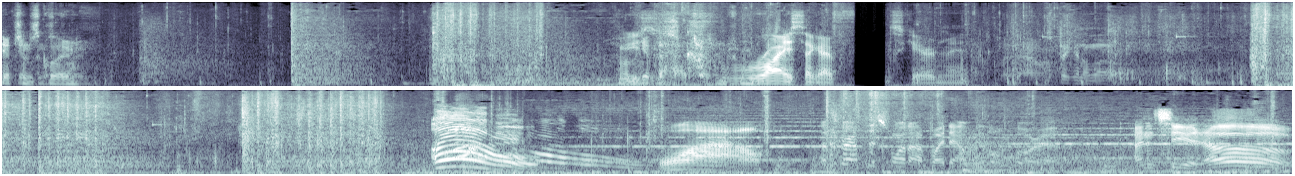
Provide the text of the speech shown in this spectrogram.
Kitchen's clear. Let me get the Jesus. Christ, that guy f***ing scared me. Picking them up. Oh! Wow. Let's wrap this one up. Why down below Cora? I didn't see it. Oh!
